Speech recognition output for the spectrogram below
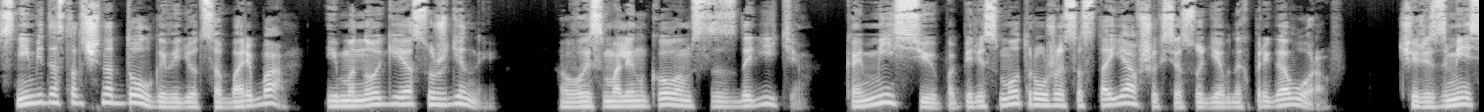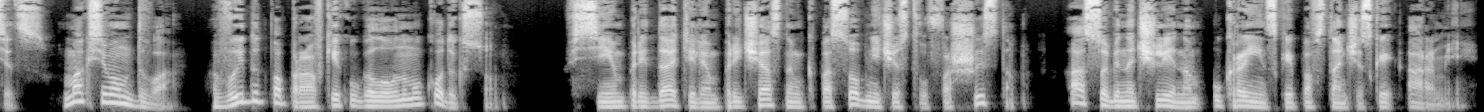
С ними достаточно долго ведется борьба, и многие осуждены. Вы с Маленковым создадите комиссию по пересмотру уже состоявшихся судебных приговоров. Через месяц, максимум два, выйдут поправки к Уголовному кодексу. Всем предателям, причастным к пособничеству фашистам, особенно членам Украинской повстанческой армии,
